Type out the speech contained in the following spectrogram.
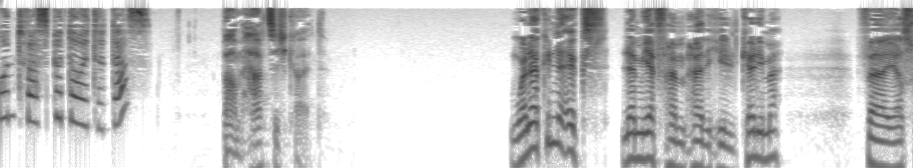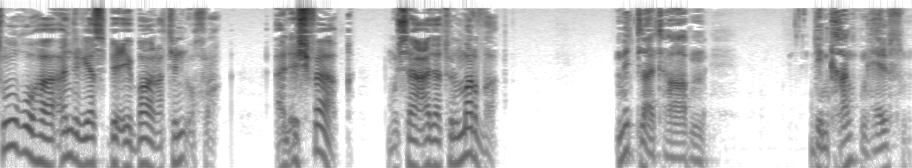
Und was bedeutet das? Barmherzigkeit. ولكن إكس لم يفهم هذه الكلمة فيصوغها أندرياس بعبارة أخرى الإشفاق مساعدة المرضى Mitleid haben. Den Kranken helfen.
